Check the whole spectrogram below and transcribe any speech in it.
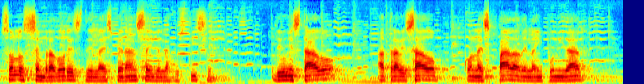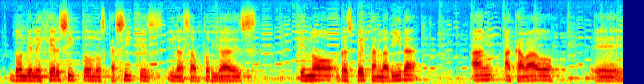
son los sembradores de la esperanza y de la justicia, de un Estado atravesado con la espada de la impunidad, donde el ejército, los caciques y las autoridades que no respetan la vida han acabado eh,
